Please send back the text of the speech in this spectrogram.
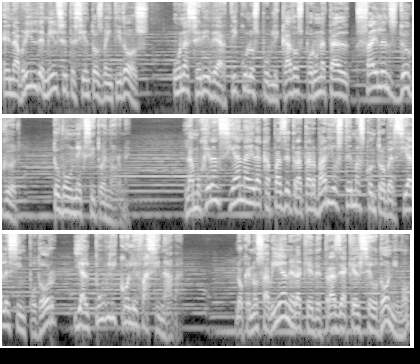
En abril de 1722, una serie de artículos publicados por una tal Silence Dogood tuvo un éxito enorme. La mujer anciana era capaz de tratar varios temas controversiales sin pudor y al público le fascinaba. Lo que no sabían era que detrás de aquel seudónimo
